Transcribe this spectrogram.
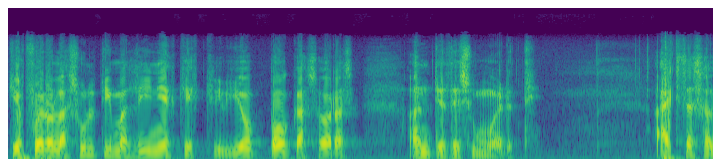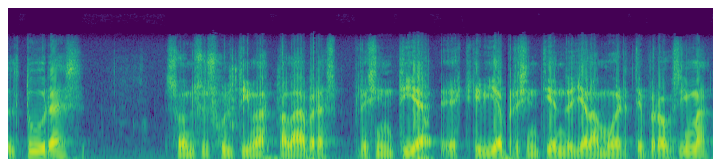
que fueron las últimas líneas que escribió pocas horas antes de su muerte. A estas alturas, son sus últimas palabras, escribía presintiendo ya la muerte próxima,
